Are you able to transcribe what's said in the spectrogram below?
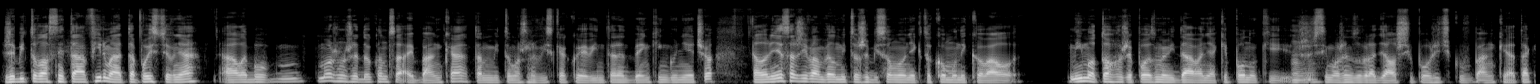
že by to vlastne tá firma, tá poisťovňa, alebo možno, že dokonca aj banka, tam mi to možno vyskakuje v internet bankingu niečo, ale nezažívam veľmi to, že by so mnou niekto komunikoval mimo toho, že povedzme mi dáva nejaké ponuky, mm. že si môžem zobrať ďalšiu požičku v banke a tak.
